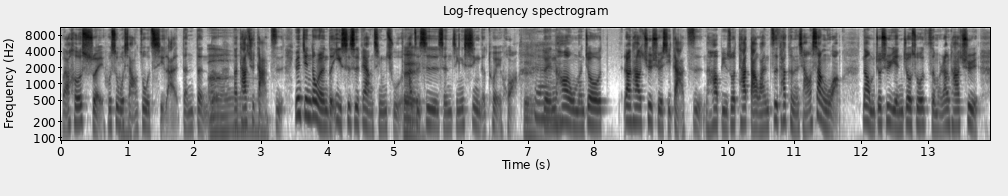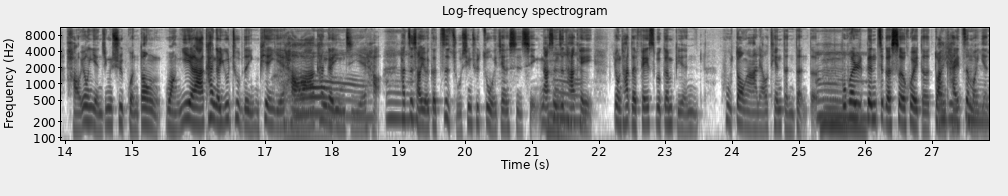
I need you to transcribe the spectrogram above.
我要喝水，或是我想要坐起来等等的，那他去打字，因为渐冻人的意识是非常清楚的，他只是神经性的退化，对，然后我们就让他去学习打字，然后比如说他打完字，他可能想要上网，那我们就去研究说怎么让他去好用眼睛去滚动网页啊，看个 YouTube 的影片也好啊，看个影集也好，他至少有一个自主性去做一件事情，那甚至他可以用他的 Facebook 跟别人。互动啊，聊天等等的，嗯、不会跟这个社会的断开这么严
